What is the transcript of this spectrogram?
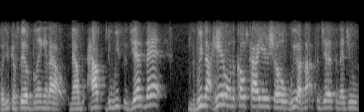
So you can still bling it out. Now, how do we suggest that? We're not here on the Coach Collier show. We are not suggesting that you,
